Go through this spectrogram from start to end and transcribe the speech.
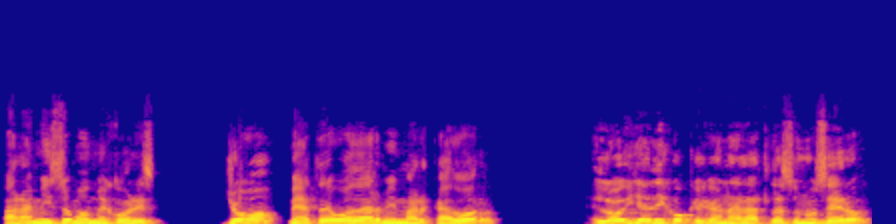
para mí somos mejores. Yo me atrevo a dar mi marcador. Eloy ya dijo que gana el Atlas 1-0.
